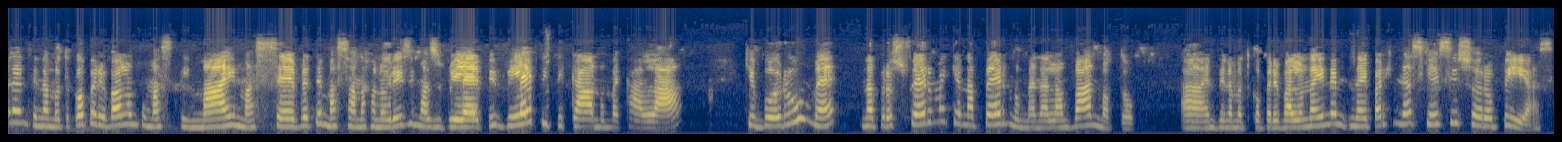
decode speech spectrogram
ένα ενδυναμωτικό περιβάλλον που μας τιμάει, μας σέβεται, μας αναγνωρίζει, μας βλέπει, βλέπει τι κάνουμε καλά και μπορούμε να προσφέρουμε και να παίρνουμε, να λαμβάνουμε από το ενδυναμωτικό περιβάλλον, να, είναι, να υπάρχει μια σχέση ισορροπίας.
